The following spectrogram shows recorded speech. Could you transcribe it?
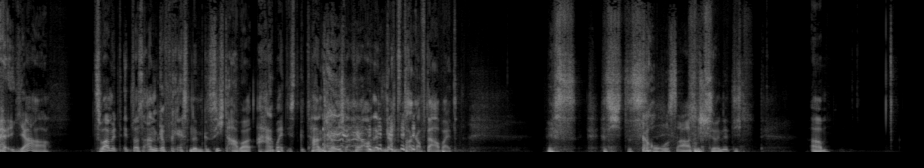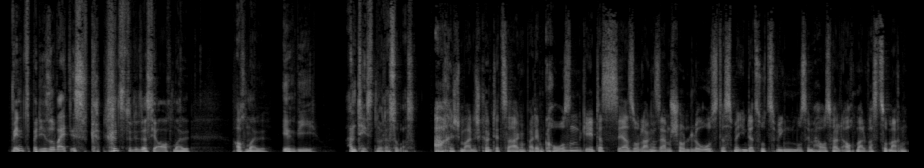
Äh, Ja. Zwar mit etwas angefressenem Gesicht, aber Arbeit ist getan. Ich meine, ich mache ja auch nicht den ganzen Tag auf der Arbeit. Das, das, das, Großartig. so nicht. Ähm, Wenn es bei dir soweit ist, kannst du dir das ja auch mal, auch mal irgendwie antesten oder sowas. Ach, ich meine, ich könnte jetzt sagen, bei dem Großen geht das ja so langsam schon los, dass man ihn dazu zwingen muss, im Haushalt auch mal was zu machen.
